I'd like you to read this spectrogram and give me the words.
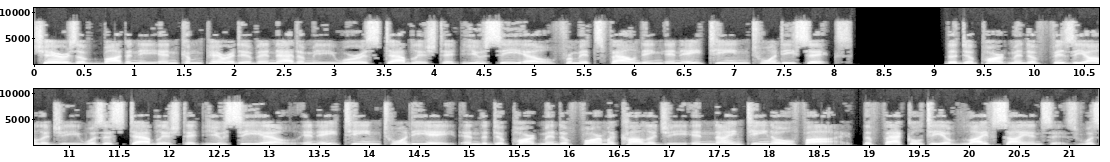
Chairs of botany and comparative anatomy were established at UCL from its founding in 1826. The Department of Physiology was established at UCL in 1828 and the Department of Pharmacology in 1905. The Faculty of Life Sciences was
